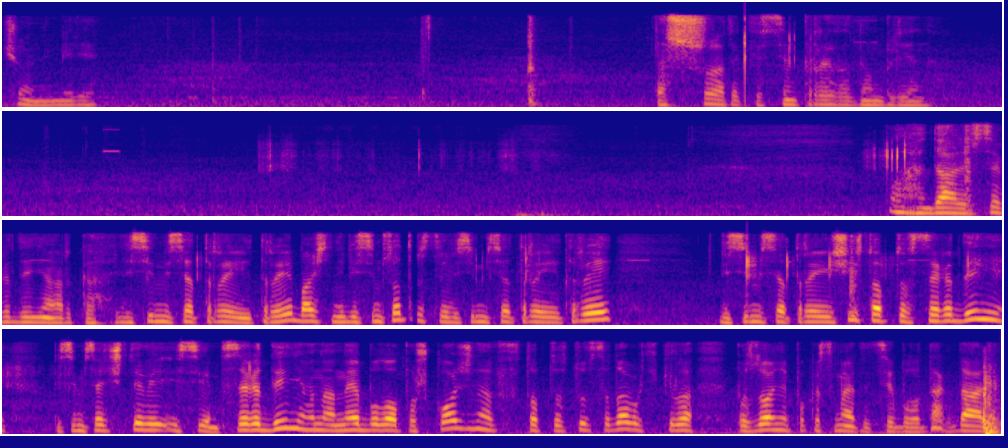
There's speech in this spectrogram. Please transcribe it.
Чого не міряє? Та що таке з цим приладом, блін? Далі всередині арка 83,3, бачите, не 833, 83,3, 83,6, тобто всередині 84,7. Всередині вона не була пошкоджена, тобто тут все добре, тільки позовні по косметиці було. Так, далі.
